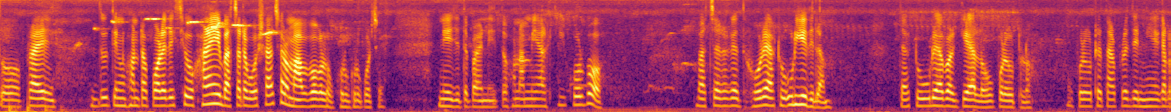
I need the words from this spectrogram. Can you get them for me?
তো প্রায় দু তিন ঘণ্টা পরে দেখছি ওখানেই বাচ্চাটা বসে আছে আর মা বাবাগুলো ঘুর ঘুর করছে। নিয়ে যেতে পারিনি। তখন আমি আর কি করব? বাচ্চাটাকে ধরে একটু উড়িয়ে দিলাম। তা একটু উড়ে আবার গেল, উপরে উঠল। উপরে উঠে তারপরে যে নিয়ে গেল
